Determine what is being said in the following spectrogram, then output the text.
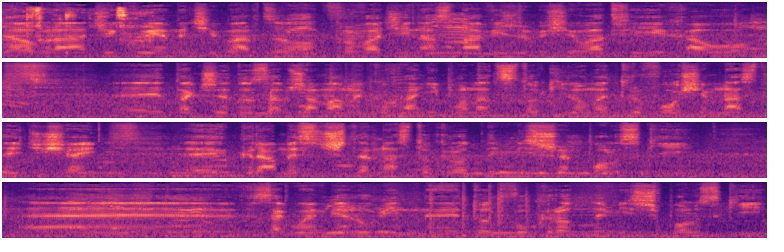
Dobra, dziękujemy Ci bardzo. Prowadzi nas Nawi, żeby się łatwiej jechało. E, Także do Zabrza mamy, kochani, ponad 100 km. O 18 dzisiaj e, gramy z 14-krotnym mistrzem Polski. W Zagłębie Lubin e, to dwukrotny mistrz Polski.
